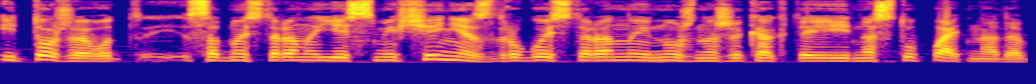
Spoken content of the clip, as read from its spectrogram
и тоже вот с одной стороны есть смягчение, с другой стороны нужно же как-то и наступать надо,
